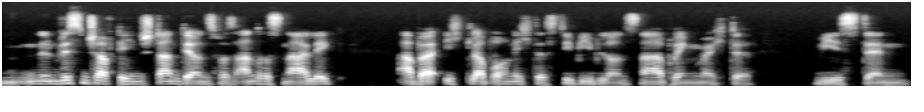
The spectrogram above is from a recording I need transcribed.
einen wissenschaftlichen Stand, der uns was anderes nahelegt, aber ich glaube auch nicht, dass die Bibel uns nahebringen möchte, wie es denn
